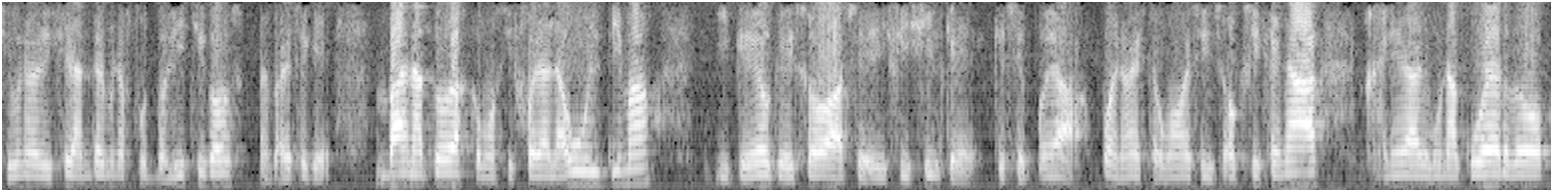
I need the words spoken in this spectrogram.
si uno dijera en términos futbolísticos me parece que van a todas como si fuera la última y creo que eso hace difícil que, que se pueda bueno esto como decís oxigenar generar algún acuerdo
